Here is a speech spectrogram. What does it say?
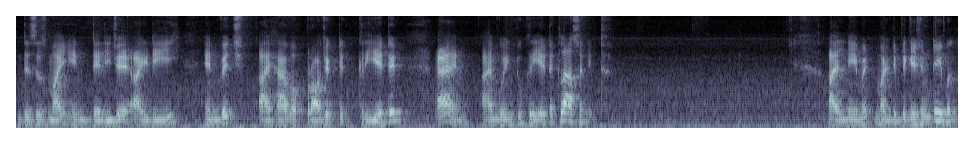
This is my IntelliJ IDE in which I have a project created and I am going to create a class in it. I'll name it multiplication table.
